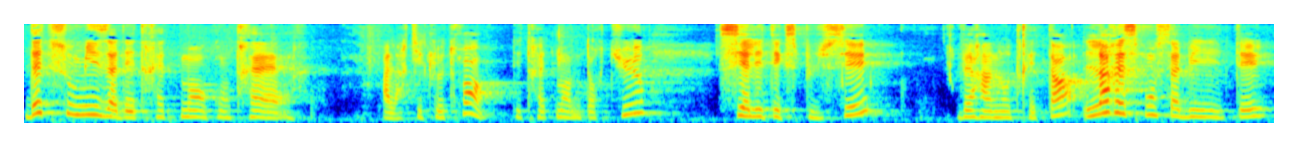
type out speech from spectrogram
d'être soumise à des traitements contraires à l'article 3 des traitements de torture, si elle est expulsée vers un autre État, la responsabilité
